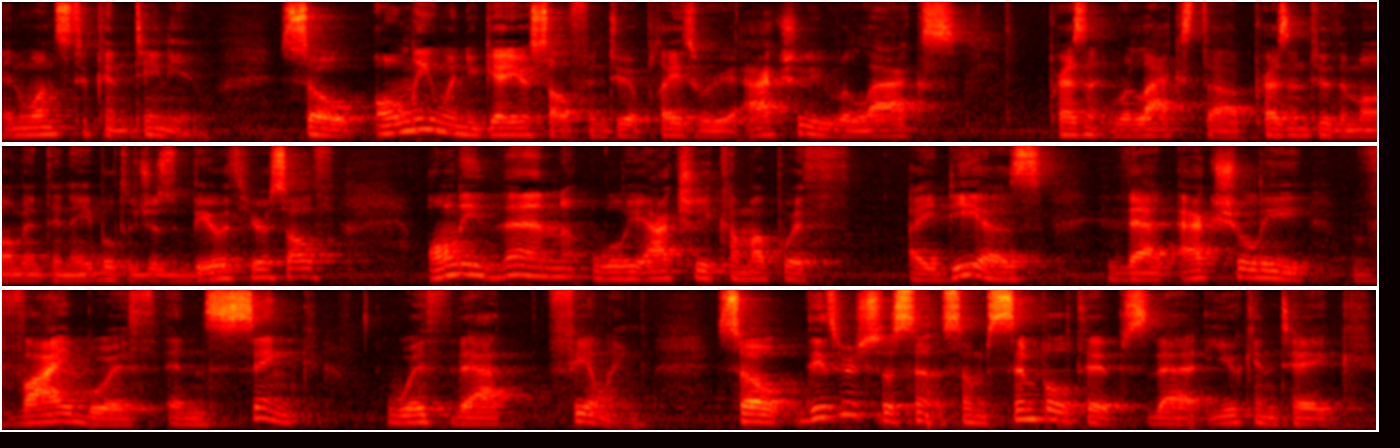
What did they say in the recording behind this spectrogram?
and wants to continue. So only when you get yourself into a place where you actually relax present, relaxed, uh, present to the moment, and able to just be with yourself, only then will you actually come up with ideas that actually vibe with and sync with that feeling. So these are so some simple tips that you can take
